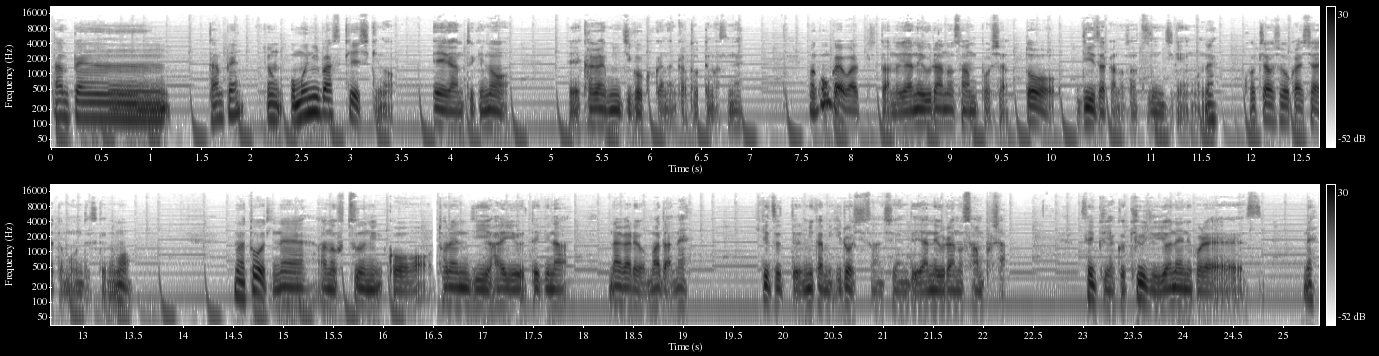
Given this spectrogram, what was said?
短編、短編 ?4、オムニバス形式の映画の時の、えー、鏡地獄かなんか撮ってますね。まあ、今回はちょっとあの屋根裏の散歩者と D 坂の殺人事件をね、こちらを紹介したいと思うんですけども、まあ、当時ね、あの普通にこうトレンディー俳優的な流れをまだね、引きずってる三上博史さん主演で屋根裏の散歩者。1994年にこれ、ね、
